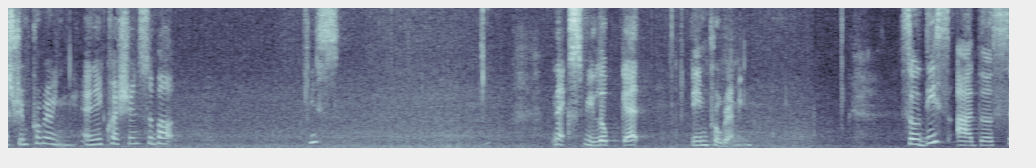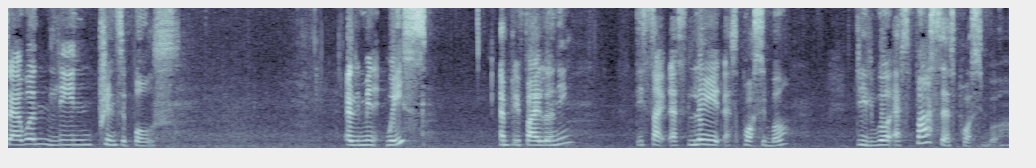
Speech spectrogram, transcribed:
extreme programming. Any questions about this? Next, we look at lean programming. So these are the seven lean principles. Eliminate waste, amplify learning, decide as late as possible, deliver as fast as possible,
